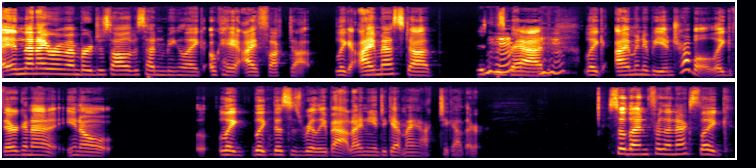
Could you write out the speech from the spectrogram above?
and then I remember just all of a sudden being like, okay, I fucked up. Like I messed up. This is Mhm, bad. mhm. Like I'm gonna be in trouble. Like they're gonna, you know, like like this is really bad. I need to get my act together. So then for the next like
